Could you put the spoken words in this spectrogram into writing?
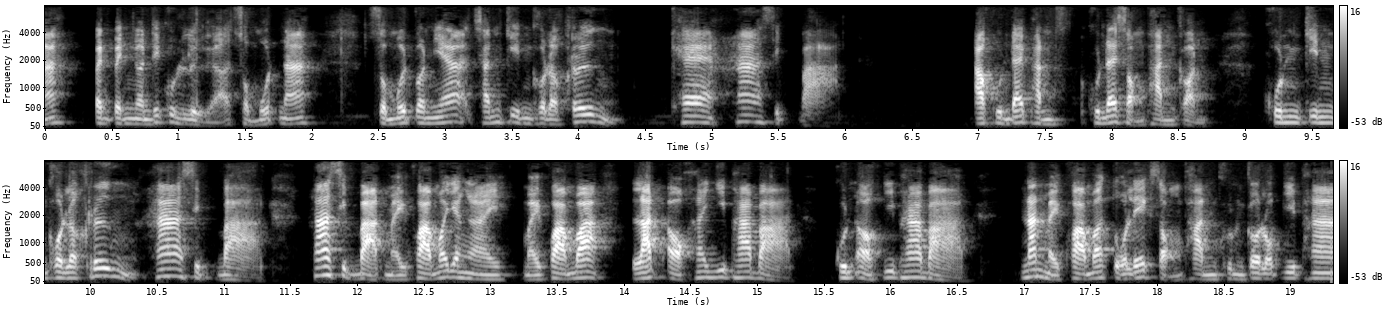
นะ เป็นเป็นเงินที่คุณเหลือสมมุตินะ สมมุติวันนี้ฉันกินคนละครึ่งแค่ห้าสิบบาท เอาคุณได้พันคุณได้สองพันก่อน คุณกินคนละครึ่งห้าสิบบาท ห้าสิบาท หมายความว่ายังไง หมายความว่ารัฐออกให้ยี่ห้าบาท คุณออกยี่ห้าบาท นั่นหมายความว่าตัวเลขสองพันคุณก็ลบยี่ห้า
